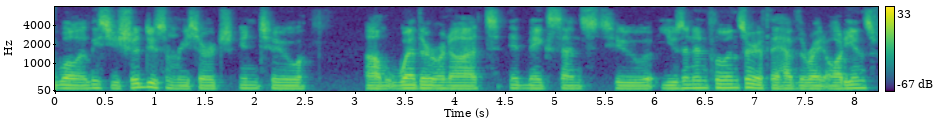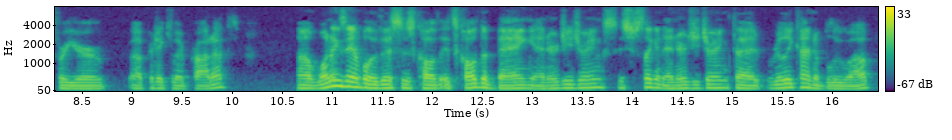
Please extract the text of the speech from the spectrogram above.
well, at least you should do some research into um, whether or not it makes sense to use an influencer if they have the right audience for your uh, particular product. Uh, one example of this is called it's called the Bang energy drinks. It's just like an energy drink that really kind of blew up.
